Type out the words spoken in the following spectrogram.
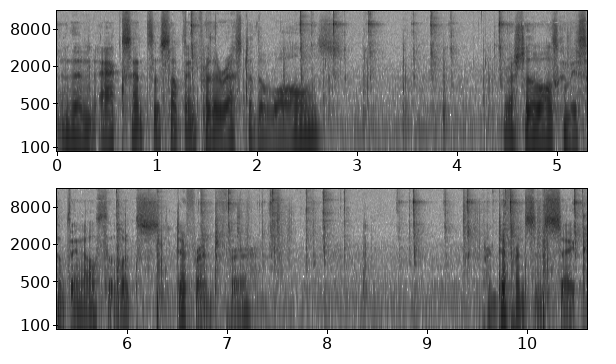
And then accents of something for the rest of the walls. The rest of the walls can be something else that looks different for for difference's sake.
